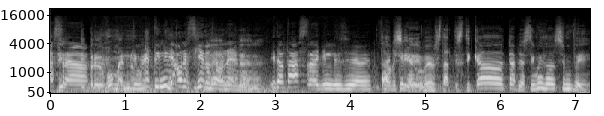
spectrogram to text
άστρα. τη- την προηγούμενη, Την, νομίζω. την ίδια αγωνιστική το Ναι, λέω, ναι, ναι. ναι, ναι. Ήταν τα άστρα εκείνη της Εντάξει, Σαββατοκύριακο. βέβαια, στατιστικά κάποια στιγμή θα συμβεί.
